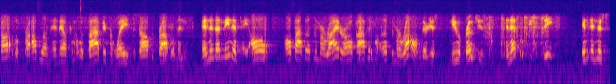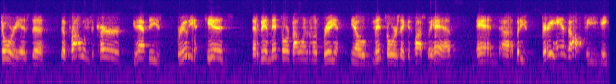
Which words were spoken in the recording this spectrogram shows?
solve a problem, and they'll come up with five different ways to solve the problem. And and it doesn't mean that they all all five of them are right or all five of them, of them are wrong. They're just new approaches, and that's what you see in, in this story. As the the problems occur, you have these brilliant kids that are being mentored by one of the most brilliant, you know, mentors they could possibly have, and uh, but he's very hands off. He, he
